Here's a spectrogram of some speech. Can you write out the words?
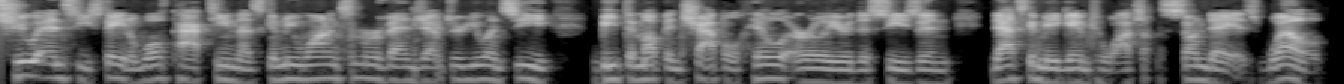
to NC State, a Wolfpack team that's going to be wanting some revenge after UNC beat them up in Chapel Hill earlier this season. That's going to be a game to watch on Sunday as well.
